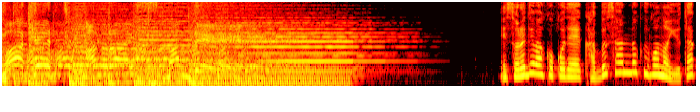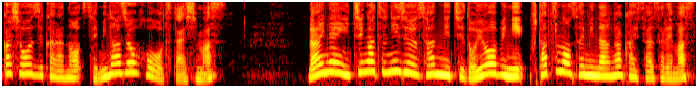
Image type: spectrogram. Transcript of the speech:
マーケットそれではここで株365の豊か商事からのセミナー情報をお伝えします。来年1月23日土曜日に2つのセミナーが開催されます。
